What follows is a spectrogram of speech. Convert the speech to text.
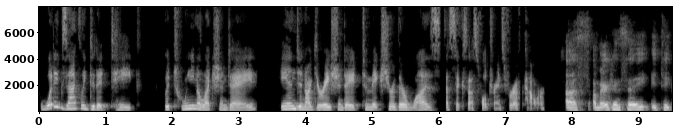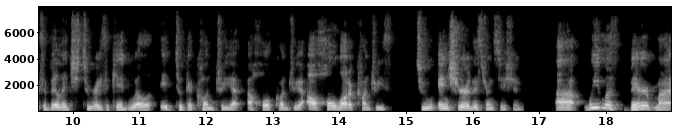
what exactly did it take between election day and inauguration day to make sure there was a successful transfer of power? As Americans say, it takes a village to raise a kid. Well, it took a country, a, a whole country, a whole lot of countries to ensure this transition. Uh, we must bear, my,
